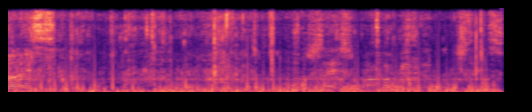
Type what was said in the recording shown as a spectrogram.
size. Good size mga kabida, good size.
